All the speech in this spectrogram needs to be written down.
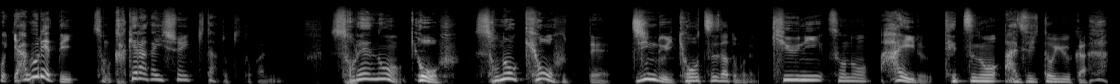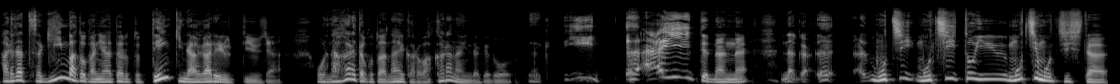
こう破れてそのかけらが一緒に来た時とかにそれの恐怖。その恐怖って人類共通だと思うんだよ急にその入る鉄の味というかあれだってさ銀歯とかに当たると電気流れるっていうじゃん。俺流れたことはないからわからないんだけどいいあいいってなんない？なんかえ餅餅というもちもちした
